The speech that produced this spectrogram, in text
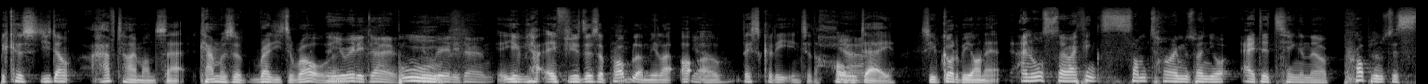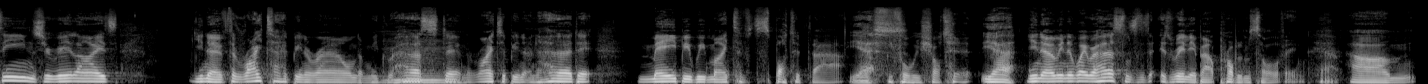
because you don't have time on set. Cameras are ready to roll. No, you really don't. Ooh. You really don't. you, if you, there's a problem, you're like, uh oh, this could eat into the whole Yeah. day. So you've got to be on it. And also, I think sometimes when you're editing and there are problems with scenes, you realize, you know, if the writer had been around and we'd rehearsed it and the writer had been and heard it, maybe we might have spotted that Yes. before we shot it. Yeah. You know, I mean, in a way, rehearsals is, is really about problem solving. Yeah. Um,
